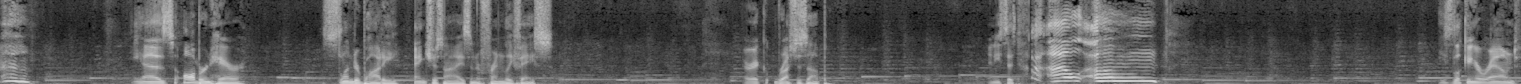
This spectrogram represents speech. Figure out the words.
he has auburn hair, slender body, anxious eyes, and a friendly face. Eric rushes up and he says, "I- "I'll um." He's looking around.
